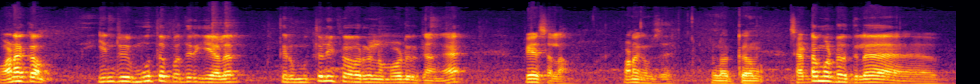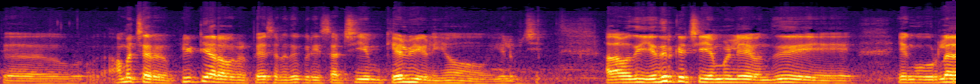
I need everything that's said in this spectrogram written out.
வணக்கம். இன்று மூத்த பத்திரிகையாளர் திரு முத்தலிஃப் அவர்கள் நம்மோடு இருக்காங்க. பேசலாம். வணக்கம் சார். வணக்கம். சட்டமன்றத்தில் அமைச்சர் பிடிஆர் அவர்கள் பேசுறது பெரிய சர்ச்சையும் கேள்விகளையும் எழுப்பிச்சு. அதாவது எதிர்க்கட்சி எம்எல்ஏ வந்து எங்கள் ஊரில்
